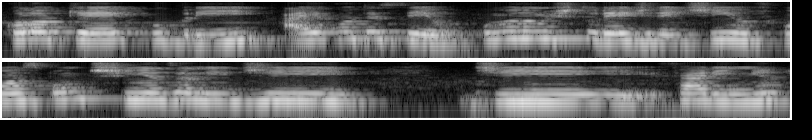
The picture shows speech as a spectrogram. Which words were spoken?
Coloquei, cobri, aí aconteceu, como eu não misturei direitinho, ficou umas pontinhas ali de, de farinha,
